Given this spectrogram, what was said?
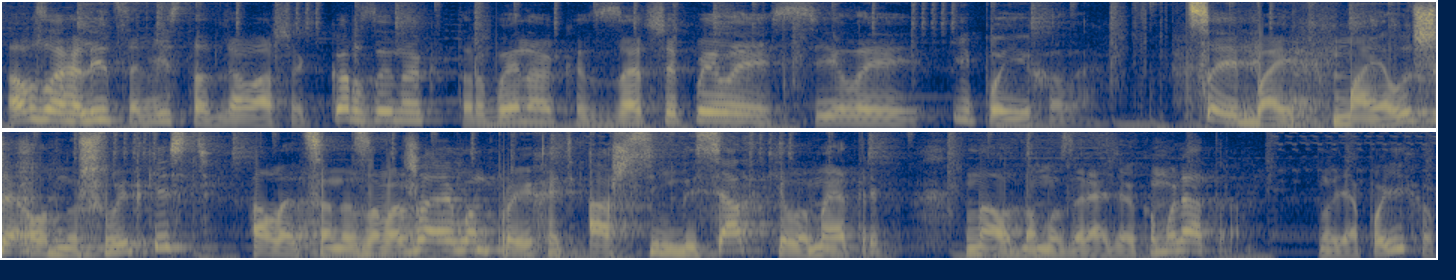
А взагалі це місто для ваших корзинок, торбинок, зачепили, сіли і поїхали. Цей байк має лише одну швидкість, але це не заважає вам проїхати аж 70 км на одному заряді акумулятора. Ну я поїхав.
